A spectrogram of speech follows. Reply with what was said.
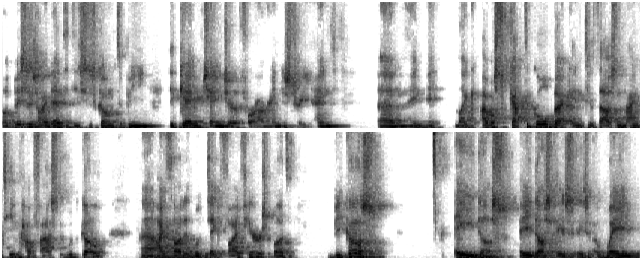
but business identities is going to be the game changer for our industry. And um, in, in, like I was skeptical back in 2019 how fast it would go. Uh, I thought it would take five years, but because eIDAS, eIDAS is, is a way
